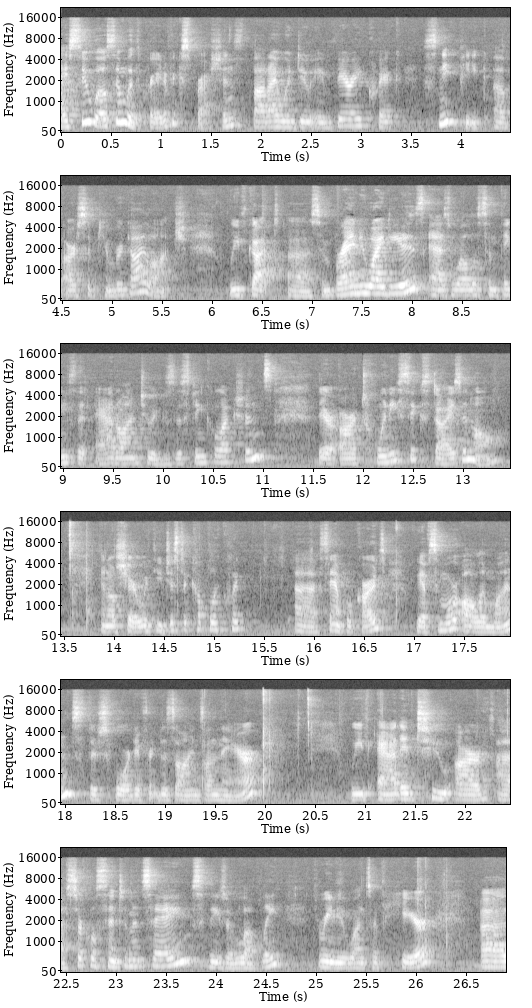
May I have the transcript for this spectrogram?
Hi, Sue Wilson with Creative Expressions. Thought I would do a very quick sneak peek of our September die launch. We've got uh, some brand new ideas as well as some things that add on to existing collections. There are 26 dies in all, and I'll share with you just a couple of quick uh, sample cards. We have some more all-in-ones. There's four different designs on there. We've added to our uh, circle sentiment sayings. These are lovely. Three new ones up here. Uh,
